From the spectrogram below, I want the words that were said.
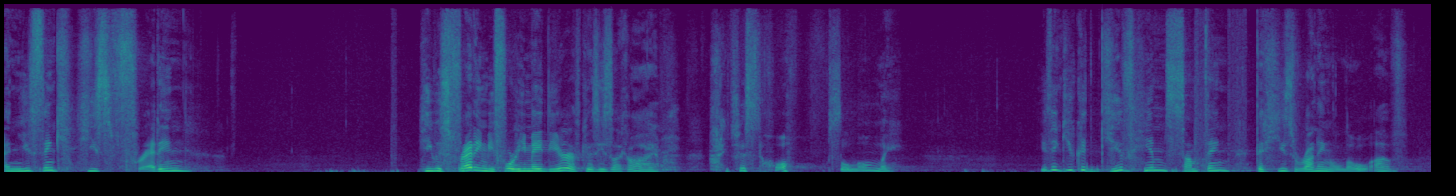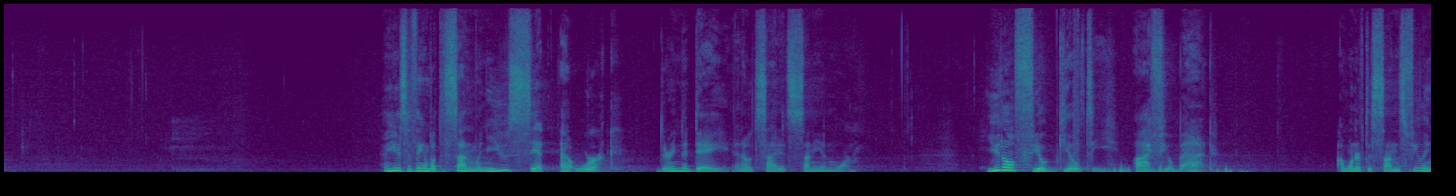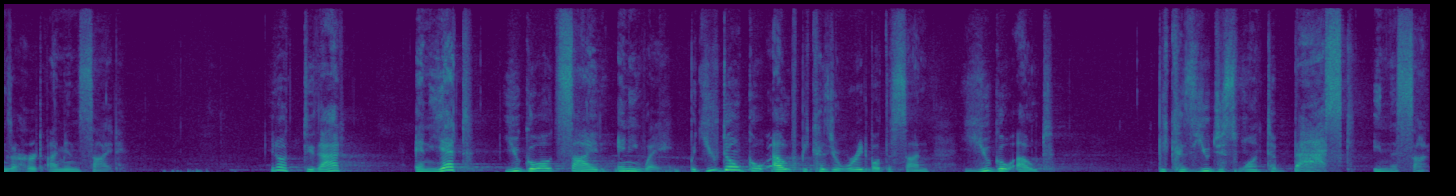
And you think he's fretting? He was fretting before he made the earth because he's like, oh, I, I just, oh, I'm so lonely. You think you could give him something that he's running low of? And here's the thing about the sun when you sit at work during the day and outside it's sunny and warm, you don't feel guilty. I feel bad. I wonder if the sun's feelings are hurt. I'm inside. You don't do that. And yet, you go outside anyway. But you don't go out because you're worried about the sun. You go out because you just want to bask in the sun.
